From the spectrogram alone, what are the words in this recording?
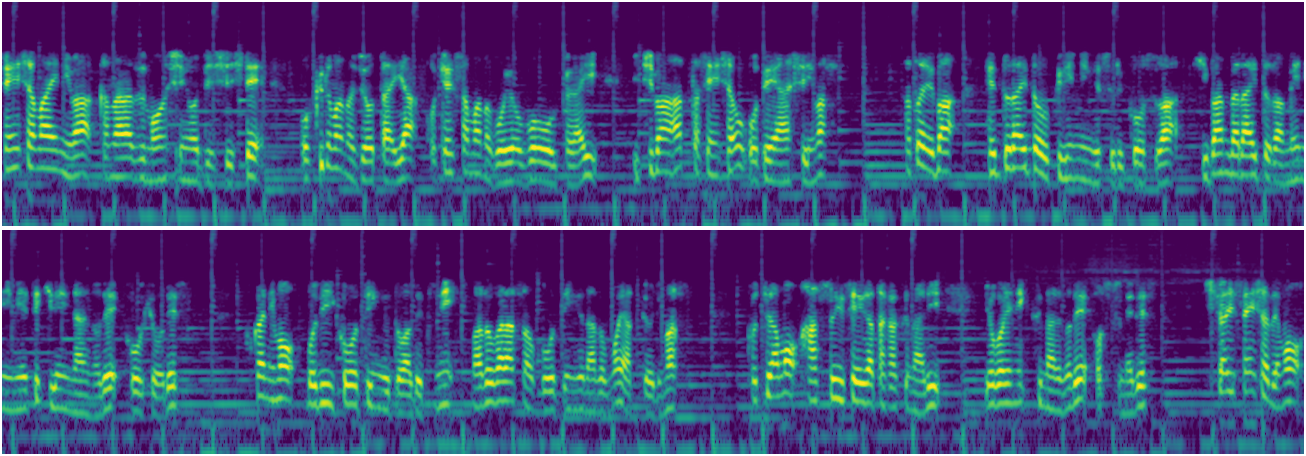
洗車前には必ず問診を実施してお車の状態やお客様のご要望を伺い一番合った洗車をご提案しています。例えばヘッドライトをクリーニングするコースは黄ばんだライトが目に見えて綺麗になるので好評です。他にもボディコーティングとは別に窓ガラスのコーティングなどもやっております。こちらも撥水性が高くなり汚れにくくなるのでおすすめです。機械洗車でも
